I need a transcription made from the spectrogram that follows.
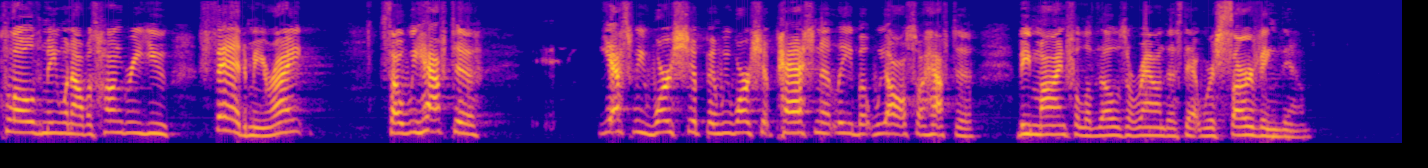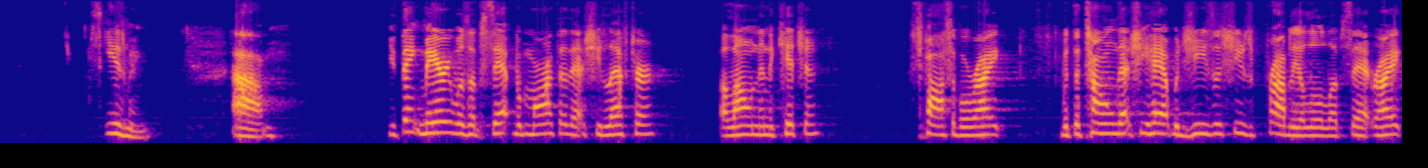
clothed me. When I was hungry, you fed me, right? So we have to, yes, we worship and we worship passionately, but we also have to be mindful of those around us that we're serving them. Excuse me. Um, you think Mary was upset with Martha that she left her alone in the kitchen? It's possible, right? With the tone that she had with Jesus, she was probably a little upset, right?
